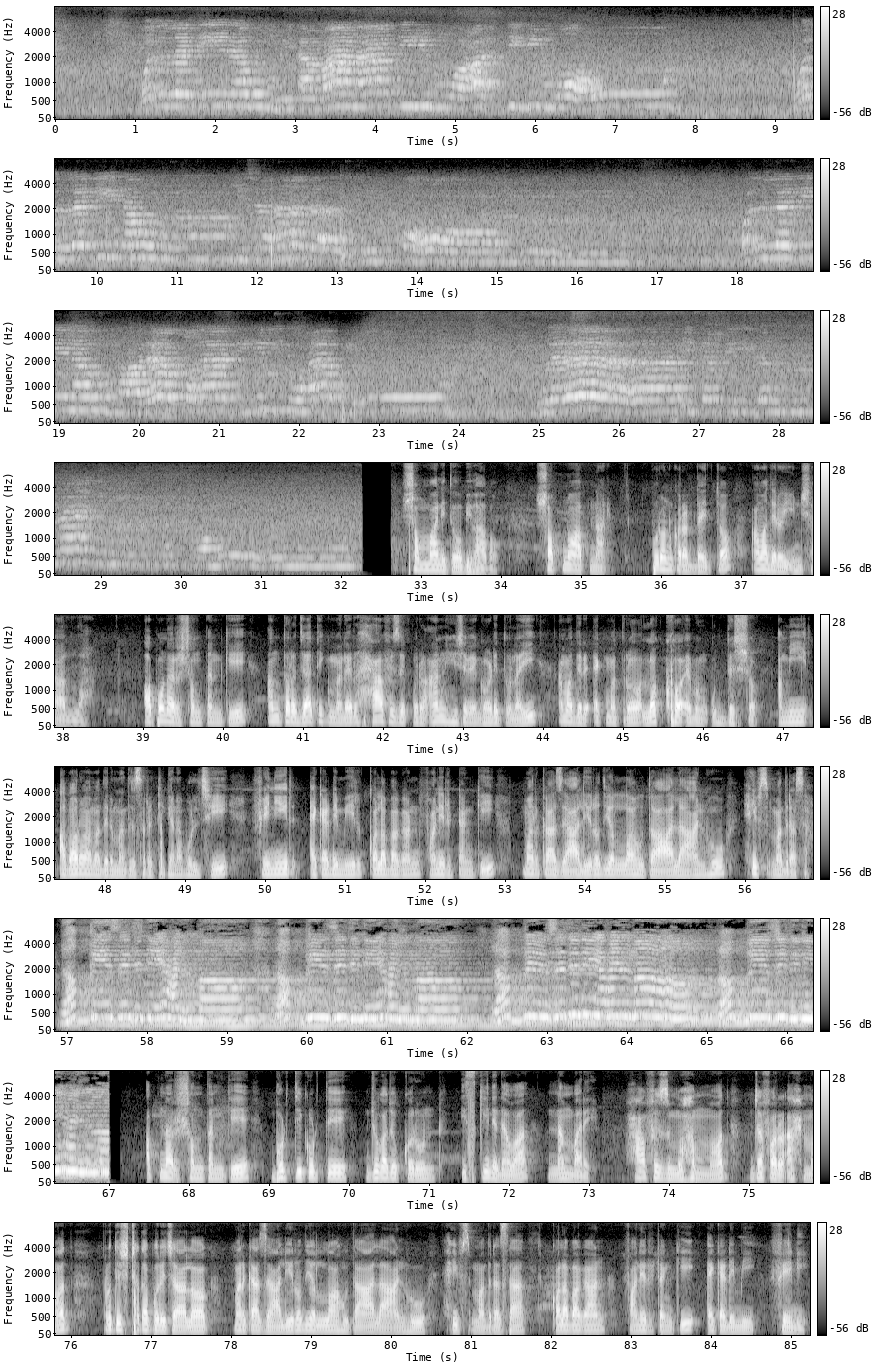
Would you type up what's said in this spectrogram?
সম্মানিত অভিভাবক, স্বপ্ন আপনার পূরণ করার দায়িত্ব আমাদের আমাদেরই ইনশাআল্লাহ। আপনার সন্তানকে আন্তর্জাতিক মানের হাফিজে কোরআন হিসেবে গড়ে তোলাই আমাদের একমাত্র লক্ষ্য এবং উদ্দেশ্য। আমি আবারও আমাদের মাদ্রাসার ঠিকানা বলছি, ফেনীর একাডেমির কলাবাগান ফানির টাঙ্কি, মার্কাজে আলী রদিয়াল্লাহ তালা আনহু হিফস মাদ্রাসা। আপনার সন্তানকে ভর্তি করতে যোগাযোগ করুন স্ক্রিনে দেওয়া নাম্বারে। হাফেজ মোহাম্মদ জাফর আহমদ, প্রতিষ্ঠাতা পরিচালক মার্কাজ আলী রদিয়াল্লাহ তালা আনহু হিফস মাদ্রাসা, কলাবাগান, ফানির ট্যাঙ্কি একাডেমি, ফেনী।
